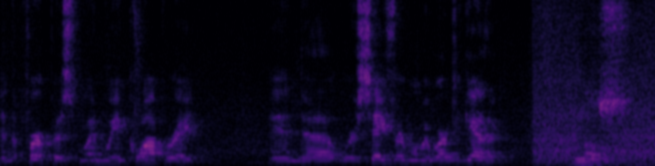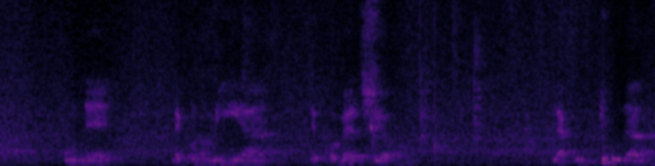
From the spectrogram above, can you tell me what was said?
and the purpose when we cooperate and uh, we're safer when we work together. Nos une la economía, el comercio, la cultura.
